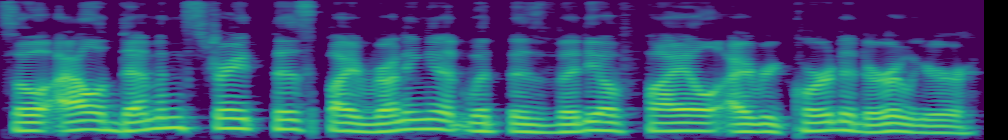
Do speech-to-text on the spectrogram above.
So I'll demonstrate this by running it with this video file I recorded earlier.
